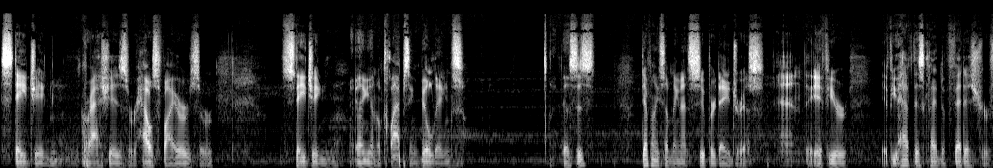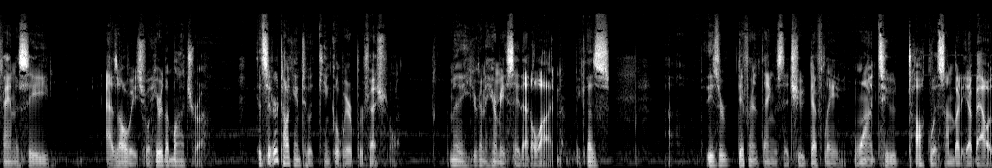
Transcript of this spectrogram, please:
staging crashes or house fires or staging, uh, you know, collapsing buildings. This is definitely something that's super dangerous. And if you're if you have this kind of fetish or fantasy, as always, you'll hear the mantra. Consider talking to a kink aware professional. I mean, you're going to hear me say that a lot because uh, these are different things that you definitely want to talk with somebody about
